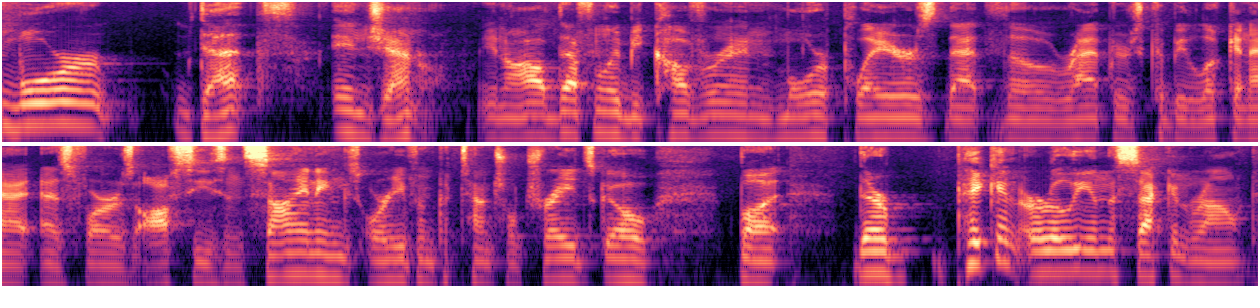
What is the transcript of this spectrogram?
more depth in general. You know, I'll definitely be covering more players that the Raptors could be looking at as far as offseason signings or even potential trades go. But they're picking early in the second round.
